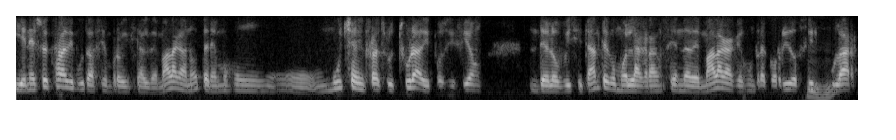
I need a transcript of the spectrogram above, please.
y en eso está la Diputación Provincial de Málaga, ¿no? Tenemos un- mucha infraestructura a disposición de los visitantes, como es la Gran Senda de Málaga, que es un recorrido circular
